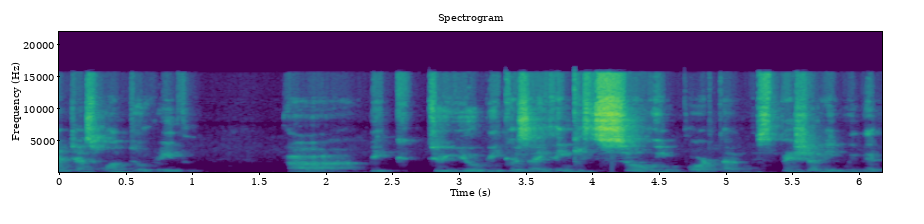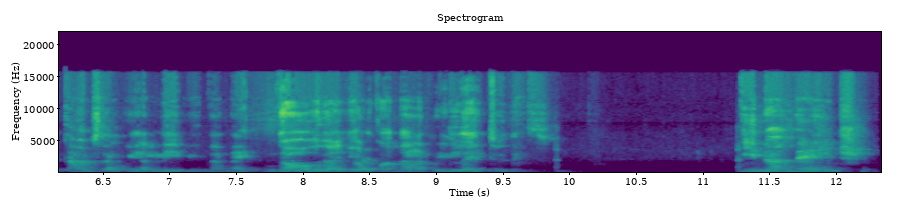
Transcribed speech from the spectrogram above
I, I just want to read uh, to you because I think it's so important, especially with the times that we are living. And I know that you're going to relate to this. In an age,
